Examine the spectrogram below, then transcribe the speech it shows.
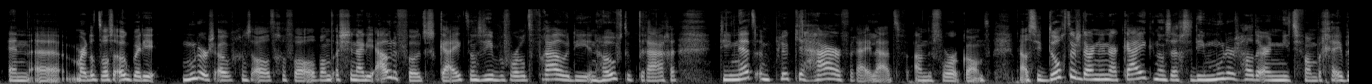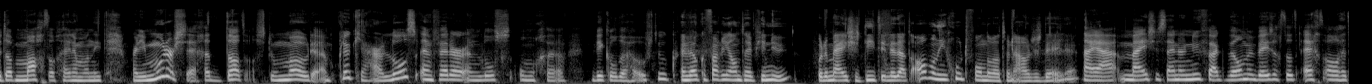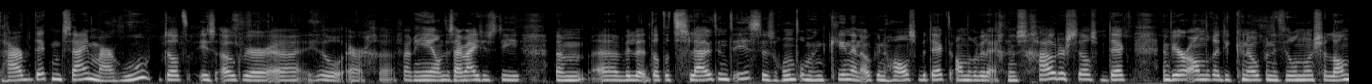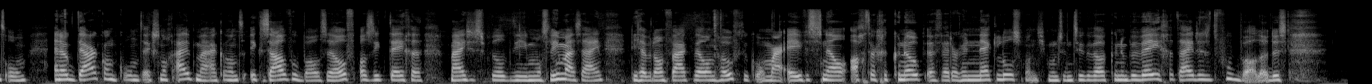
En, uh, maar dat was ook bij die moeders overigens al het geval. Want als je naar die oude foto's kijkt... dan zie je bijvoorbeeld vrouwen die een hoofddoek dragen... die net een plukje haar vrijlaat aan de voorkant. Nou, als die dochters daar nu naar kijken... dan zeggen ze, die moeders hadden er niets van begrepen. Dat mag toch helemaal niet. Maar die moeders zeggen, dat was toen mode. Een plukje haar los en verder een los omgewikkelde hoofddoek. En welke variant heb je nu? Voor de meisjes die het inderdaad allemaal niet goed vonden wat hun ouders deden? Nou ja, meisjes zijn er nu vaak wel mee bezig dat echt al het haar bedekt moet zijn. Maar hoe, dat is ook weer uh, heel erg uh, variërend. Er zijn meisjes die um, uh, willen dat het sluitend is. Dus rondom hun kin en ook hun hals bedekt. Anderen willen echt hun schouders zelfs bedekt. En weer anderen die knopen het heel nonchalant om. En ook daar kan context nog uitmaken. Want ik zaalvoetbal zelf, als ik tegen meisjes speel die moslima zijn... die hebben dan vaak wel een hoofddoek om. Maar even snel achtergeknoopt en verder hun nek los. Want je moet natuurlijk wel kunnen bewegen tijdens het voetballen. Dus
